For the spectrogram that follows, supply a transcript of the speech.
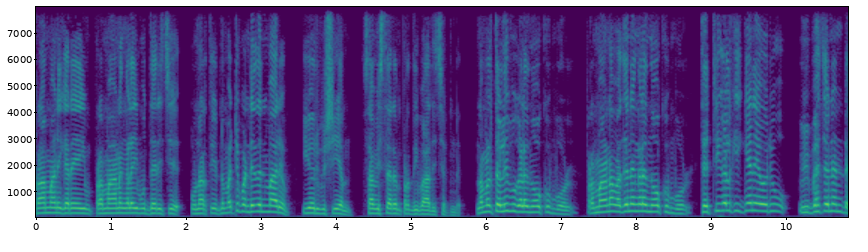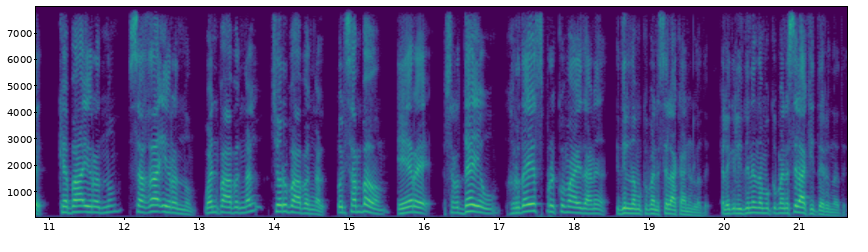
പ്രാമാണികരെയും പ്രമാണങ്ങളെയും ഉദ്ധരിച്ച് ഉണർത്തിയിട്ടുണ്ട്. മറ്റു പണ്ഡിതന്മാരും ഈ ഒരു വിഷയം സവിസ്തരം പ്രതിപാദിച്ചിട്ടുണ്ട്. നമ്മൾ തെളിവുകളെ നോക്കുമ്പോൾ പ്രമാണവചനങ്ങളെ നോക്കുമ്പോൾ തെറ്റുകൾക്ക് ഇങ്ങനെ ഒരു വിഭജനമുണ്ട്. കെബായിറെന്നും സഹായിറെന്നും വൻപാപങ്ങൾ ചെറുപാപങ്ങൾ. ഒരു സംഭവം ഏറെ ശ്രദ്ധേയവും ഹൃദയസ്പൃക്കുമായതാണ് ഇതിൽ നമുക്ക് മനസ്സിലാക്കാനുള്ളത്. അല്ലെങ്കിൽ ഇതിനെ നമുക്ക് മനസ്സിലാക്കി തരുന്നത്.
